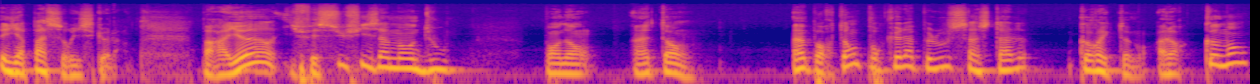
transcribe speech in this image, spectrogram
et il n'y a pas ce risque-là. Par ailleurs, il fait suffisamment doux pendant un temps important pour que la pelouse s'installe correctement. Alors comment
